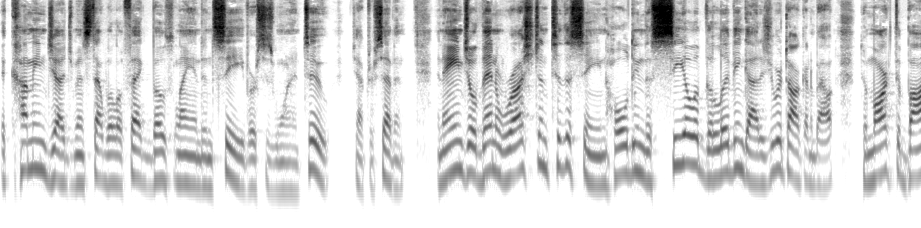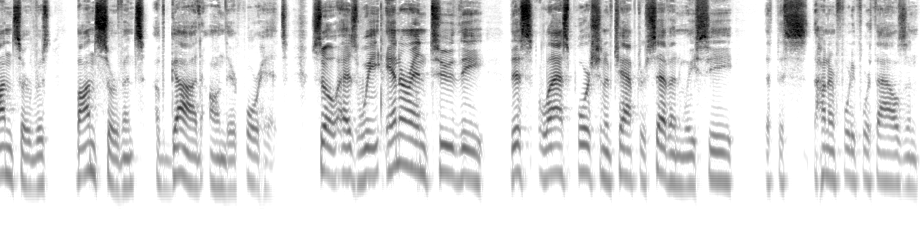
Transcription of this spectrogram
the coming judgments that will affect both land and sea, verses 1 and 2 chapter 7. An angel then rushed into the scene holding the seal of the living God, as you were talking about, to mark the bond service bondservants of God on their foreheads. So as we enter into the this last portion of chapter 7, we see that the 144,000 are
